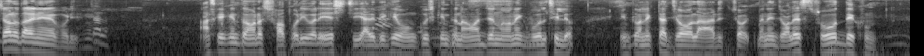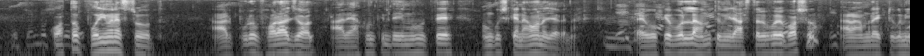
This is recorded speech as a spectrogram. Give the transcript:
চলো তাহলে নেমে পড়ি। চলো। আজকে কিন্তু আমরা সপরিবারে এসেছি, আর এদিকে অঙ্কুশ কিন্তু নামার জন্য অনেক বলছিল, কিন্তু অনেকটা জল আর মানে জলের স্রোত দেখুন, কত পরিমাণে স্রোত, আর পুরো ভরা জল, আর এখন কিন্তু এই মুহূর্তে অঙ্কুশকে নামানো যাবে না। তাই ওকে বললাম, তুমি রাস্তার উপরে বসো, আর আমরা একটুখানি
